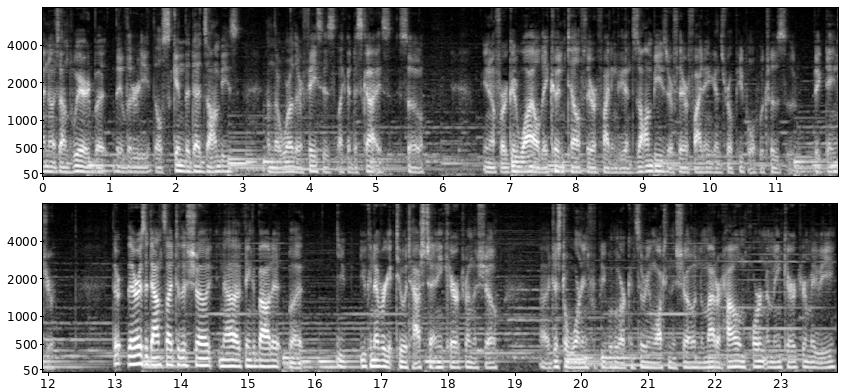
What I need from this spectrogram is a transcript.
I know it sounds weird, but they literally they'll skin the dead zombies and they'll wear their faces like a disguise. So, you know, for a good while they couldn't tell if they were fighting against zombies or if they were fighting against real people, which was a big danger. There, there is a downside to this show now that I think about it, but you you can never get too attached to any character on the show. Uh, just a warning for people who are considering watching the show. No matter how important a main character may be,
